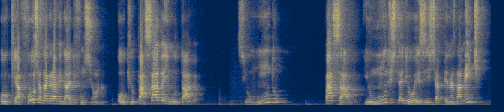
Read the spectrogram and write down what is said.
Ou que a força da gravidade funciona? Ou que o passado é imutável? Se o mundo passado e o mundo exterior existe apenas na mente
